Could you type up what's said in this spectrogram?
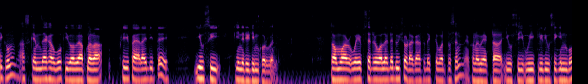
আসসালামাইকুম আজকে আমি দেখাবো কীভাবে আপনারা ফ্রি ফায়ার আইডিতে ইউসি কিনে রিডিম করবেন। তো আমার ওয়েবসাইটের ওয়ালেটে দুইশো টাকা আছে, দেখতে পারতেছেন। এখন আমি একটা ইউসি উইকলি ইউসি কিনবো।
